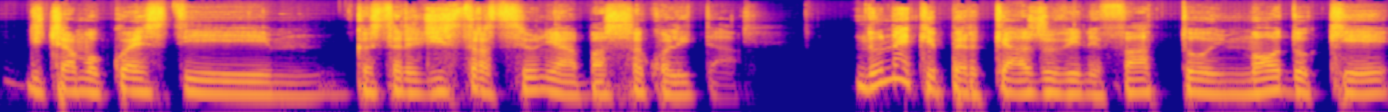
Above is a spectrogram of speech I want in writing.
diciamo, questi, queste registrazioni a bassa qualità. Non è che per caso viene fatto in modo che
